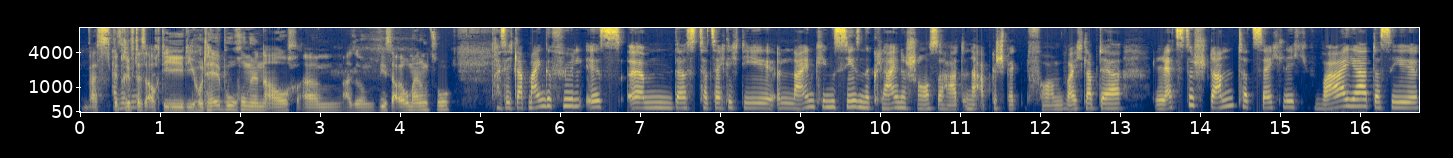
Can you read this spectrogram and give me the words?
was also betrifft also, das auch die, die Hotelbuchungen auch? Ähm, also wie ist da eure Meinung zu? Also ich glaube, mein Gefühl ist, ähm, dass tatsächlich die Lion King Season eine kleine Chance hat in einer abgespeckten Form, weil ich glaube, der letzte Stand tatsächlich war ja, dass sie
